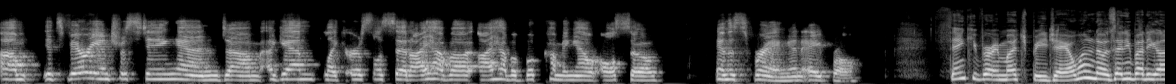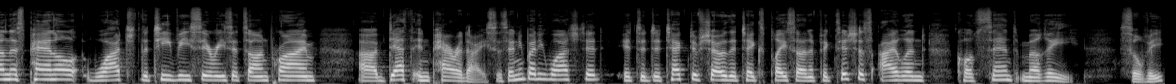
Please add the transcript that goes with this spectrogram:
um, it's very interesting. And um, again, like Ursula said, I have a I have a book coming out also in the spring in April. Thank you very much, BJ. I want to know, has anybody on this panel watched the TV series it's on Prime, uh, Death in Paradise? Has anybody watched it? It's a detective show that takes place on a fictitious island called Saint Marie. Sylvie.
